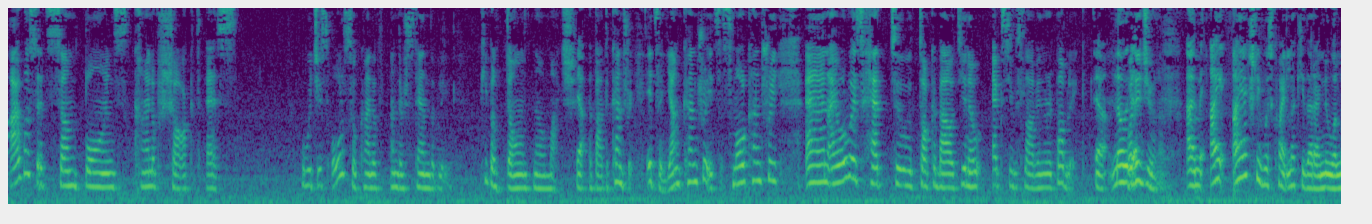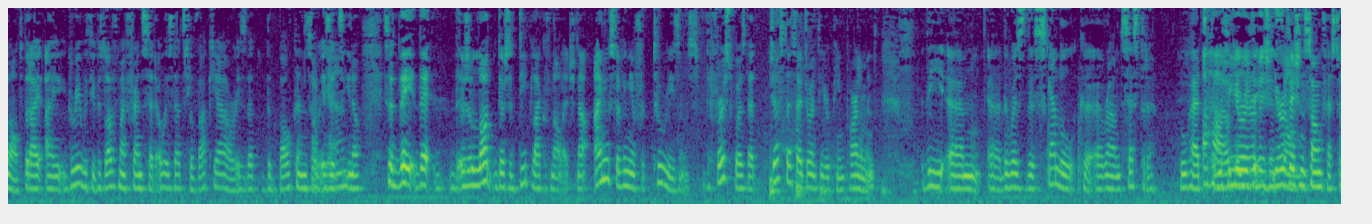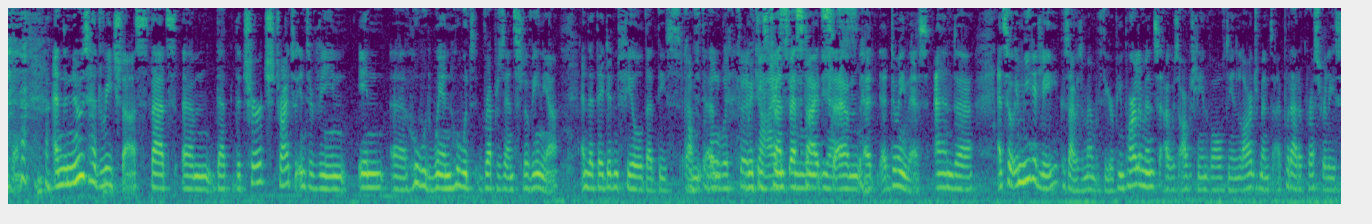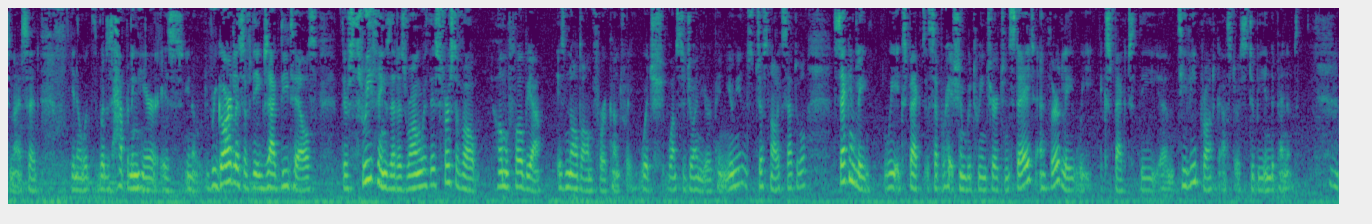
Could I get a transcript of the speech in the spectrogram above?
I was at some points kind of shocked as, which is also kind of understandably people don't know much yeah. about the country. It's a young country, it's a small country, and I always had to talk about, you know, ex-Yugoslavian Republic. Yeah, no. What did you know? Um, I, I actually was quite lucky that I knew a lot, but I, I agree with you because a lot of my friends said, "Oh, is that Slovakia or is that the Balkans or is it you know?" So they, they, there's a lot, there's a deep lack of knowledge. Now, I knew Slovenia for two reasons. The first was that just as I joined the European Parliament, the um, uh, there was this scandal around Sestre who had Aha, with okay, the Eurovi- Eurovision Eurovision, Song. Song Festival, and the news had reached us that um, that the church tried to intervene in uh, who would win, who would represent Slovenia, and that they didn't feel that these um, um, with, uh, these with- transvestites yes. um, uh, uh, doing this, and uh, and so immediately, because I was a member of the European Parliament, I was obviously involved in enlargement. I put out a press release and I said, you know, what, what is happening here is, you know, regardless of the exact details, there's three things that is wrong with this. First of all, homophobia is not on for a country which wants to join the European Union. It's just not acceptable. Secondly, we expect a separation between church and state. And thirdly, we expect the um, TV broadcasters to be independent.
